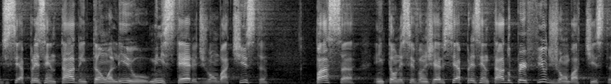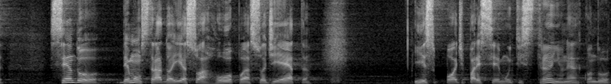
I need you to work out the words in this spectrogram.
de ser apresentado então ali o ministério de João Batista, passa então nesse evangelho ser apresentado o perfil de João Batista, sendo demonstrado aí a sua roupa, a sua dieta. E isso pode parecer muito estranho, né, quando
